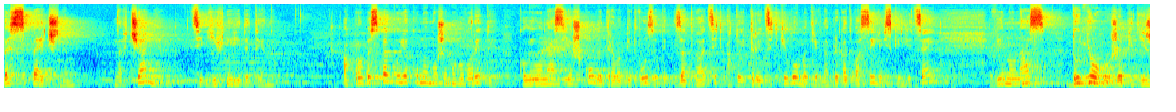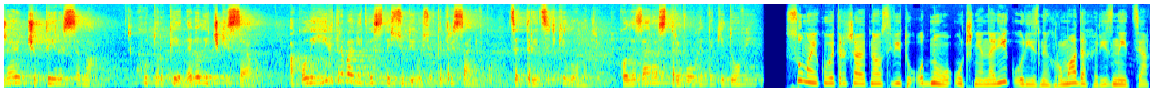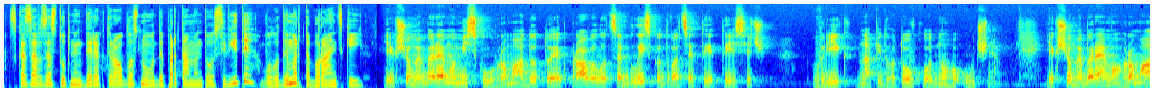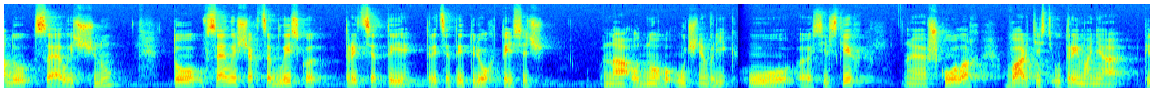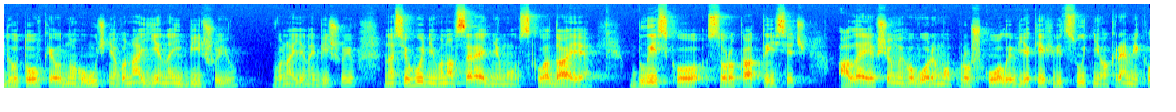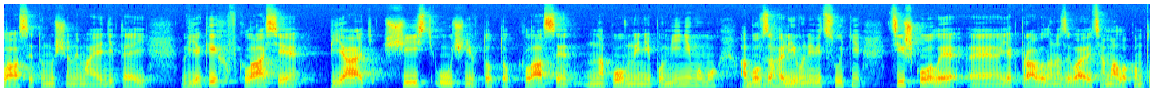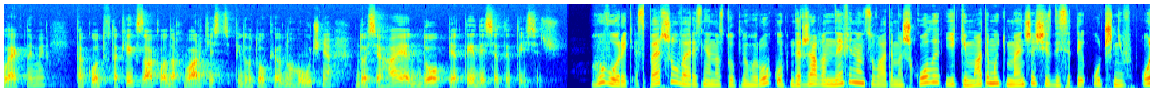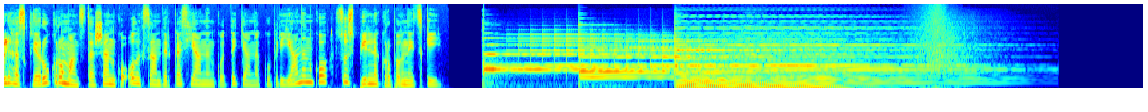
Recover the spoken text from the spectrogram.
безпечним навчання їхньої дитини. А про безпеку, яку ми можемо говорити, коли у нас є школи, треба підвозити за 20, а то й 30 кілометрів. Наприклад, Васильівський ліцей, він у нас до нього вже під'їжджають чотири села, хуторки, невеличкі села. А коли їх треба відвести сюди, ось в Катрисанівку, це 30 кілометрів. Коли зараз тривоги такі довгі. Сума, яку витрачають на освіту одного учня на рік у різних громадах, різниця, сказав заступник директора обласного департаменту освіти Володимир Таборанський. Якщо ми беремо міську громаду, то, як правило, це близько 20 тисяч в рік на підготовку одного учня. Якщо ми беремо громаду селищну, то в селищах це близько 30-33 тисяч на одного учня в рік. У е, сільських е, школах вартість утримання підготовки одного учня вона є найбільшою. Вона є найбільшою. На сьогодні вона в середньому складає близько 40 тисяч. Але якщо ми говоримо про школи, в яких відсутні окремі класи, тому що немає дітей, в яких в класі 5-6 учнів, тобто класи наповнені по мінімуму, або взагалі вони відсутні, ці школи, е, як правило, називаються малокомплектними. Так от, в таких закладах вартість підготовки одного учня досягає до 50 тисяч. Говорить, з 1 вересня наступного року держава не фінансуватиме школи, які матимуть менше 60 учнів. Ольга Склярук, Роман Сташенко, Олександр Касьяненко, Тетяна Купріяненко. Суспільне Кропивницький.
